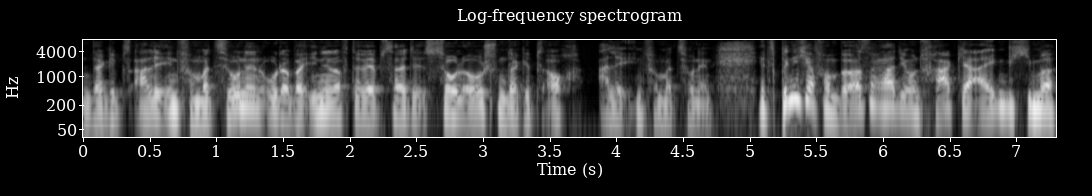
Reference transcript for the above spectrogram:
Da gibt es alle Informationen oder bei Ihnen auf der Webseite Soul Ocean, da gibt es auch alle Informationen. Jetzt bin ich ja vom Börsenradio und frage ja eigentlich immer,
